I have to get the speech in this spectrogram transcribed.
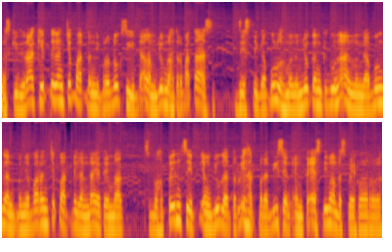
Meski dirakit dengan cepat dan diproduksi dalam jumlah terbatas, ZIS-30 menunjukkan kegunaan menggabungkan penyebaran cepat dengan daya tembak, sebuah prinsip yang juga terlihat pada desain MTS-15 Clever.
